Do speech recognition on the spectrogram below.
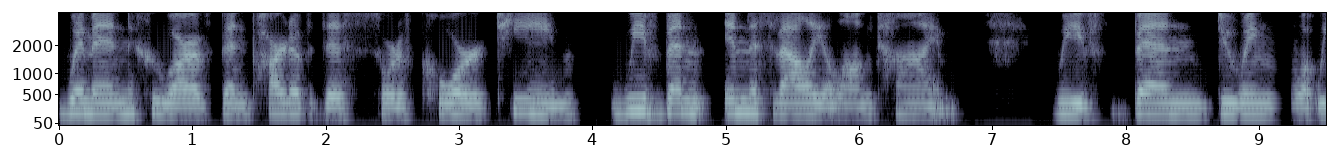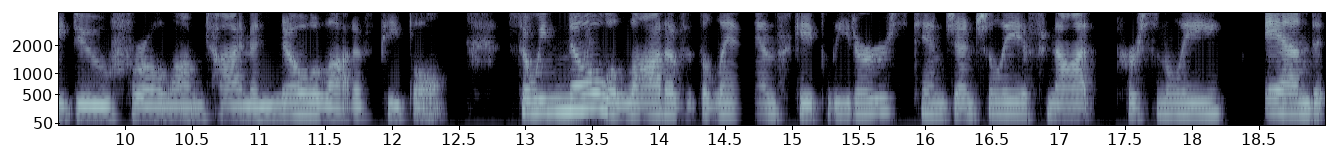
women who are, have been part of this sort of core team, we've been in this valley a long time. We've been doing what we do for a long time and know a lot of people. So we know a lot of the landscape leaders tangentially, if not personally, and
